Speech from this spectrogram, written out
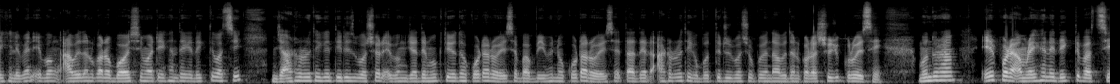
দেখে নেবেন এবং আবেদন করার বয়সীমাটি এখান থেকে দেখতে পাচ্ছি যে আঠারো থেকে তিরিশ বছর এবং যাদের মুক্তিযোদ্ধা কোটা রয়েছে বা বিভিন্ন কোটা রয়েছে, তাদের আঠারো থেকে বত্রিশ বছর পর্যন্ত আবেদন করার সুযোগ রয়েছে। বন্ধুরা, এরপরে আমরা এখানে দেখতে পাচ্ছি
